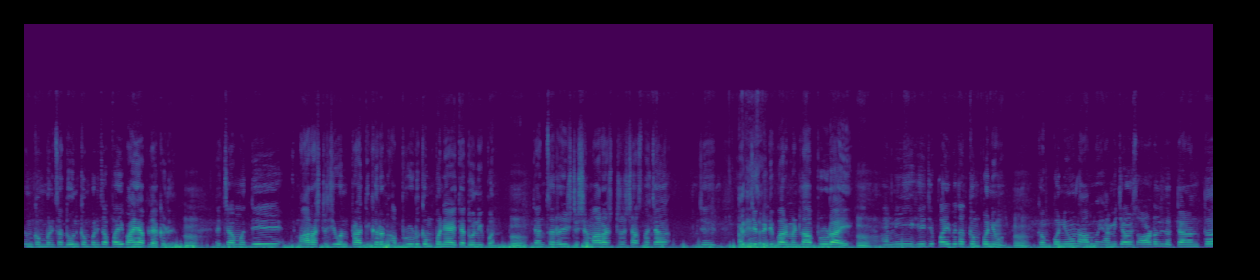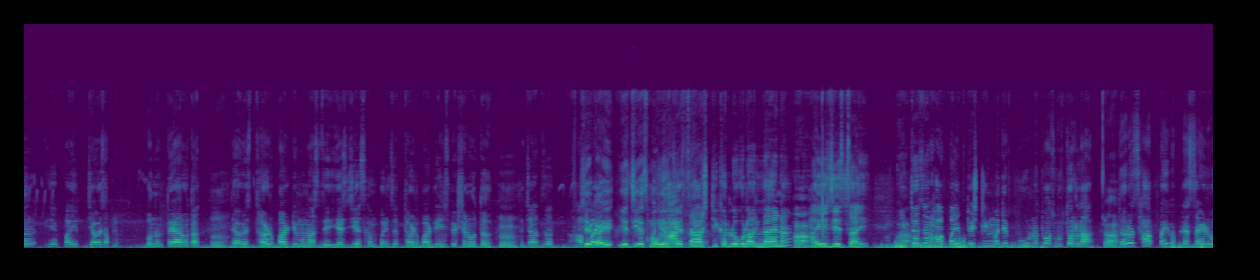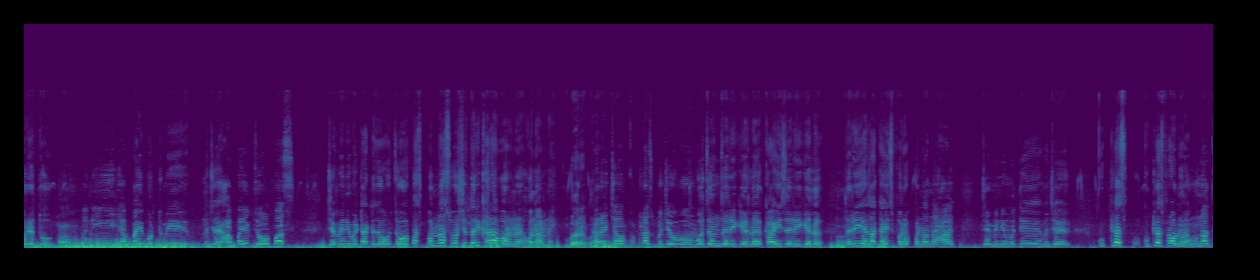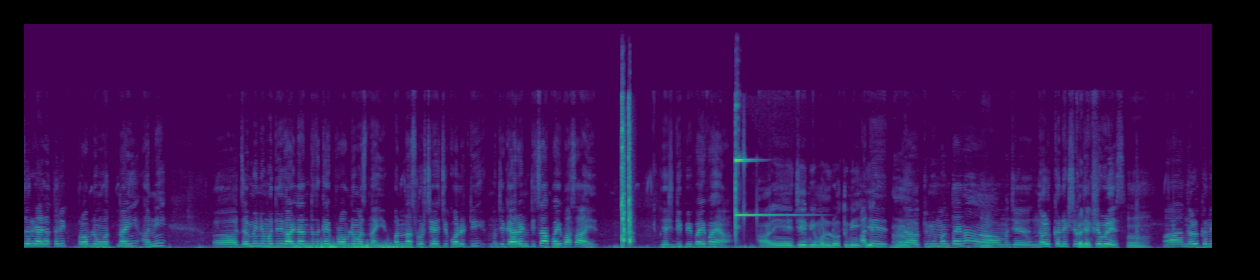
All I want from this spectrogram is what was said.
M कंपनीचा दोन कंपनीचा पाईप आहे आपल्याकडे. याच्यामध्ये महाराष्ट्र जीवन प्राधिकरण अप्रूव्ड कंपनी आहे त्या दोन्ही पण. त्यांचं रजिस्ट्रेशन महाराष्ट्र शासनाच्या म्हणजे. एमजीपी डिपार्टमेंटला अप्रूव्ड आहे. आणि हे जे पाईप येतात कंपनीहून कंपनीहून आम्ही आम्ही ज्यावेळेस ऑर्डर देतो त्यानंतर हे पाईप ज्यावेळेस आपले बनून तयार होतात त्यावेळेस थर्ड पार्टी म्हणून असते. एस जी एस कंपनीचं थर्ड पार्टी इन्स्पेक्शन होतं. त्याच्यात जर हा स्टिकर लोगो लागलेला आहे ना हा. एजीएसचा आहे. इथं जर हा पाईप टेस्टिंगमध्ये पूर्णत्वास उतरला हा. तरच हा पाईप आपल्या साईडवर येतो. हा. आणि या पाईपवर तुम्ही म्हणजे हा पाईप जवळपास जमिनीमध्ये टाकलं जवळ जवळपास पन्नास वर्ष तरी खराब होणार होणार नाही. बरं बरं. कारण याच्यावर कुठलाच म्हणजे व- वजन जरी गेलं काही जरी गेलं तरी याला काहीच फरक पडणार नाही. हा जमिनीमध्ये म्हणजे कुठलाच कुठलाच प्रॉब्लेम नाही. उन्हात जरी राहिला तरी प्रॉब्लेम होत नाही आणि अं, जमिनीमध्ये गाडल्यानंतर तर काही प्रॉब्लेमच नाही. पन्नास वर्ष याची क्वालिटी म्हणजे गॅरंटीचा पाईप असा आहे. एच डी पी पाईप आहे हा आणि जे मी म्हणलो तुम्ही आणि हा. न- तुम्ही म्हणताय ना म्हणजे नळ कनेक्शन Connection. देते वेळेस. हा नळ कनेक्शन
